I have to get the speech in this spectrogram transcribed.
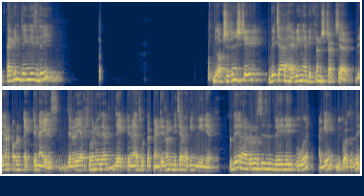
The second thing is the the oxygen state which are having a different structure. They are called actinides generally i've shown you that the actinides or the pentanol which are having linear. So their hydrolysis is very very poor again because of the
